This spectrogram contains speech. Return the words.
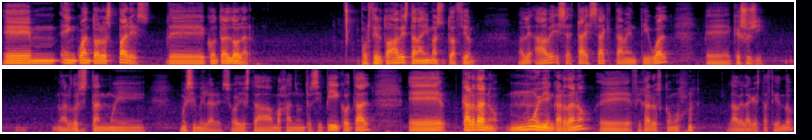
Em, en cuanto a los pares de contra el dólar, por cierto, AVE está en la misma situación. ¿vale? AVE está exactamente igual eh, que Sushi. Las dos están muy, muy similares. Hoy está bajando un tres y pico, tal. Eh, Cardano, muy bien Cardano. Eh, fijaros cómo la vela que está haciendo.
